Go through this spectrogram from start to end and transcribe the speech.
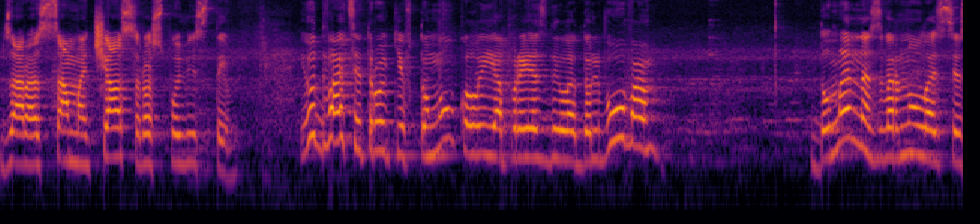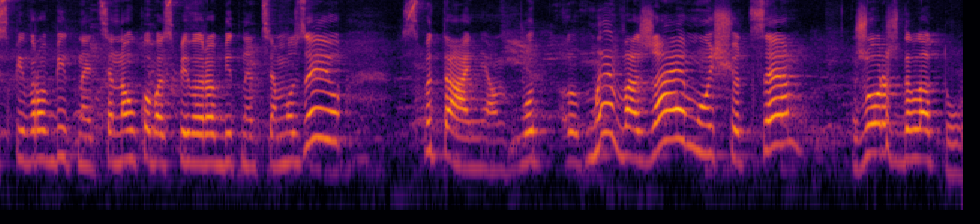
зараз саме час розповісти. І от 20 років тому, коли я приїздила до Львова, до мене звернулася співробітниця, наукова співробітниця музею з питанням. От е, ми вважаємо, що це Жорж де Латур.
